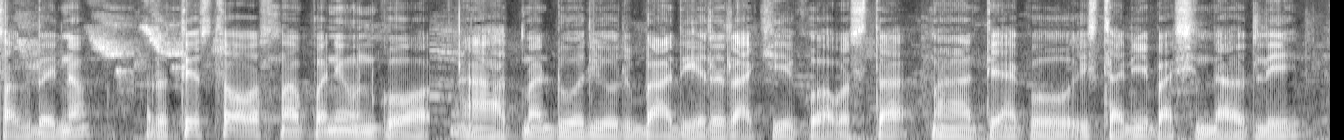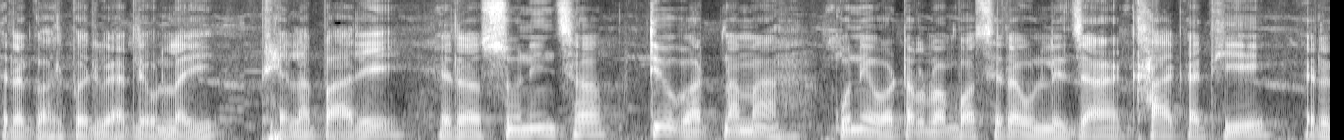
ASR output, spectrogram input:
सक्दैन र त्यस्तो अवस्थामा पनि उनको हातमा डोरीहरू बाँधिएर राखिएको अवस्थामा त्यहाँको स्थानीय बासिन्दाहरूले र घर परिवारले उनलाई फेला पारे र सुनिन्छ। त्यो घटनामा कुनै होटलमा बसेर उनले जहाँ खाएका थिए र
